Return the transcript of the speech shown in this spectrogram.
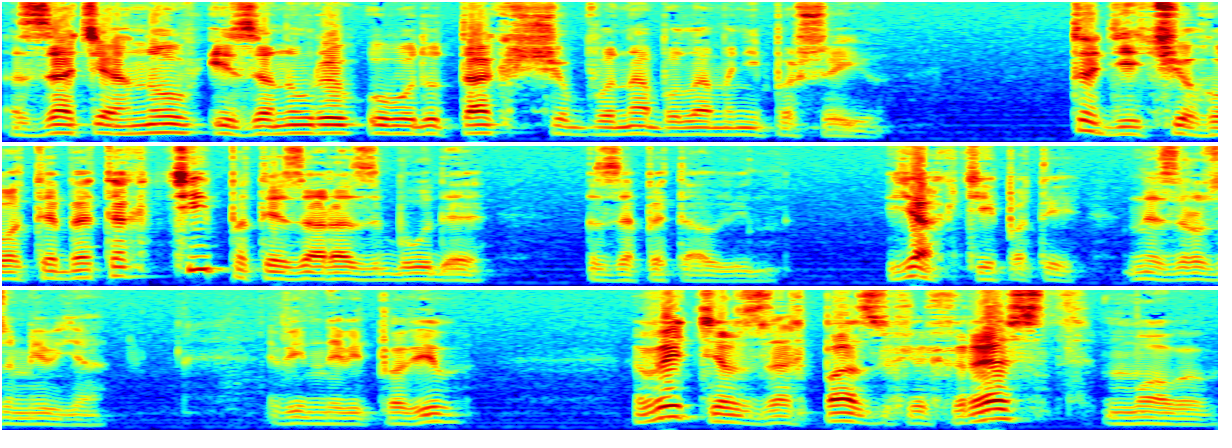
затягнув і занурив у воду так, щоб вона була мені по шию. Тоді чого тебе так тіпати зараз буде? запитав він. Як тіпати? не зрозумів я. Він не відповів. Витяв за пазухи хрест, мовив.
